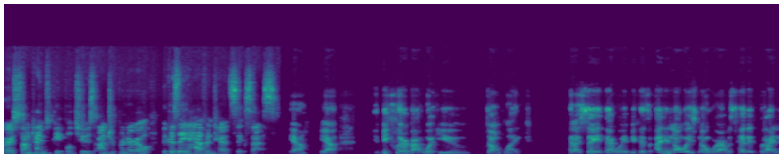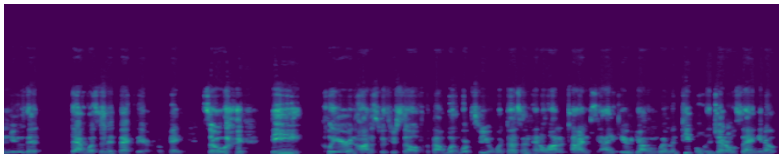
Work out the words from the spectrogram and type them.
where sometimes people choose entrepreneurial because they haven't had success. Yeah, yeah. Be clear about what you don't like. And I say it that way because I didn't always know where I was headed, but I knew that that wasn't it back there. Okay. So be clear and honest with yourself about what works for you and what doesn't. And a lot of times I hear young women, people in general, saying, you know,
